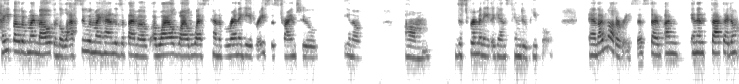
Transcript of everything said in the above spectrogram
pipe out of my mouth and the lasso in my hand as if I'm a, a wild, wild west kind of renegade racist trying to, you know, um, discriminate against Hindu people. And I'm not a racist. I'm, I'm, and in fact, I don't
